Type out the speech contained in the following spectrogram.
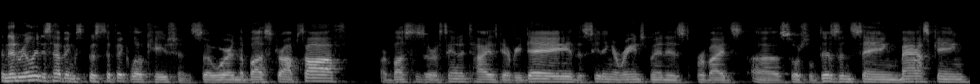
And then really just having specific locations. So when the bus drops off, our buses are sanitized every day. The seating arrangement is provides uh, social distancing, masking,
